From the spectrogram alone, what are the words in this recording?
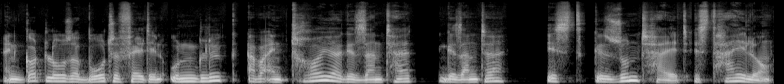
Ein gottloser Bote fällt in Unglück, aber ein treuer Gesandter, Gesandter ist Gesundheit, ist Heilung.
